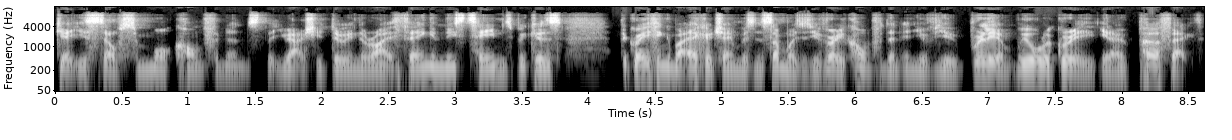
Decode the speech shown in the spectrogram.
get yourself some more confidence that you're actually doing the right thing in these teams. Because the great thing about echo chambers in some ways is you're very confident in your view. Brilliant. We all agree, you know, perfect.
